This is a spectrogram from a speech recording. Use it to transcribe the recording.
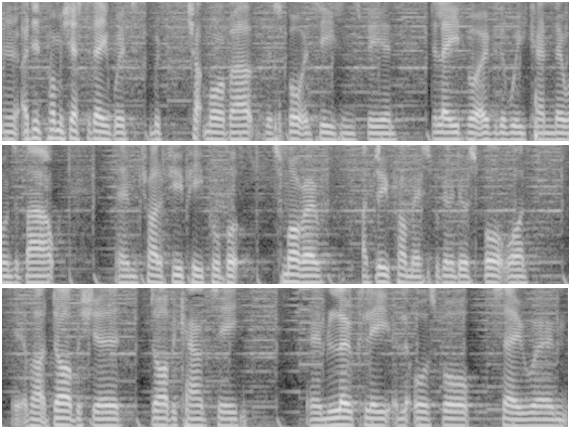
Uh, I did promise yesterday we'd we'd chat more about the sporting seasons being delayed, but over the weekend no one's about. Um, tried a few people, but tomorrow I do promise we're going to do a sport one about Derbyshire, Derby County, um, locally all sport. So um,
